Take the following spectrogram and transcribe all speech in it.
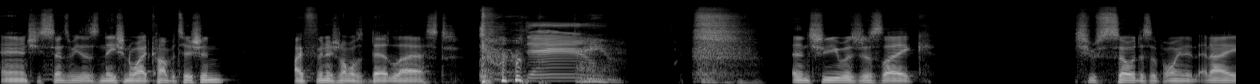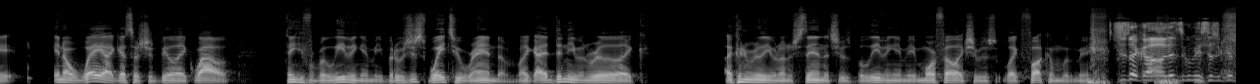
And she sends me this nationwide competition. I finished almost dead last. damn. and she was just like she was so disappointed and i in a way i guess i should be like wow thank you for believing in me but it was just way too random like i didn't even really like i couldn't really even understand that she was believing in me it more felt like she was like fucking with me She's like, "Oh, this is gonna be such a good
